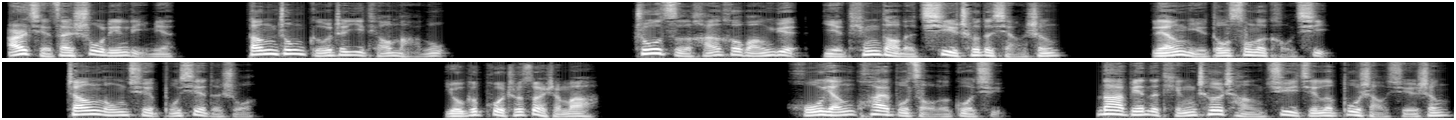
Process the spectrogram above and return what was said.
而且在树林里面，当中隔着一条马路。朱子涵和王月也听到了汽车的响声，两女都松了口气。张龙却不屑的说：“有个破车算什么？”胡杨快步走了过去，那边的停车场聚集了不少学生，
